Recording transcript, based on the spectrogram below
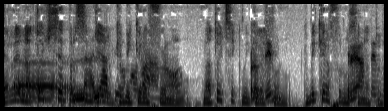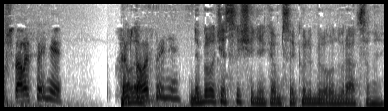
Karle, natoč se prosím tě k mikrofonu. Natoč se k mikrofonu. Prosím? K mikrofonu no, se já natoč. jsem stále stejně. Jsem stále stejně. Nebylo tě slyšet, někam se jako bylo odvrácený.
